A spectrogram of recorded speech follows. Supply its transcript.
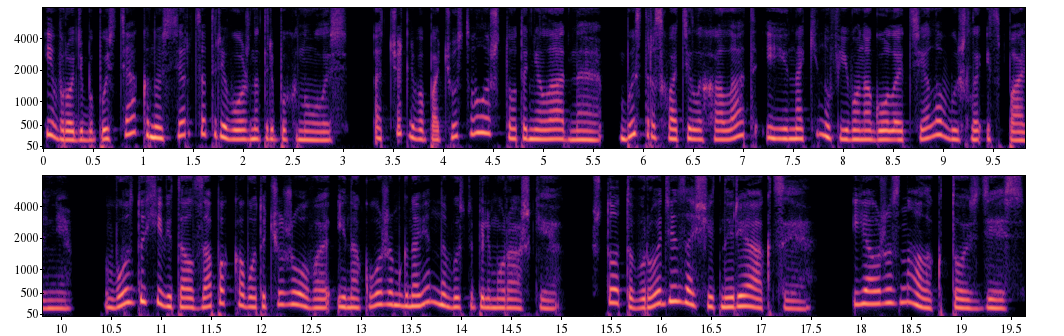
И вроде бы пустяк, но сердце тревожно трепыхнулось отчетливо почувствовала что-то неладное, быстро схватила халат и, накинув его на голое тело, вышла из спальни. В воздухе витал запах кого-то чужого, и на коже мгновенно выступили мурашки. Что-то вроде защитной реакции. Я уже знала, кто здесь.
